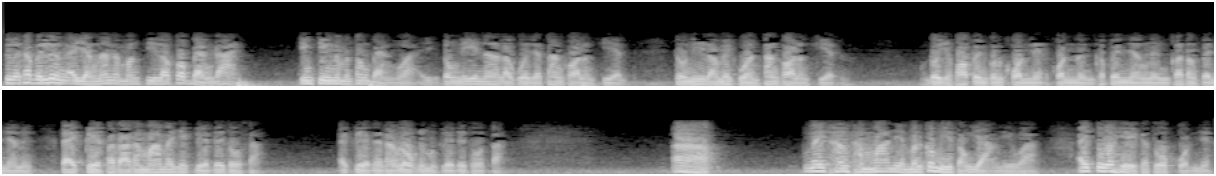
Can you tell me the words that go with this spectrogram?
คือถ้าเป็นเรื่องไอ้อย่างนั้นนะบางทีเราก็แบ่งได้ จริงๆนะมันต้องแบ่งว่าตรงนี้นะเราควรจะตั้งข้อรังเกียจ ตรงนี้เราไม่ควรตั้งข้อรังเกียจ โดยเฉพาะเป็นคนๆเนี่ย คนหนึ่งก็เป็นอย่างหนึ่งก็ต้องเป็นอย่างหนึ่ง แต่เกลียดภาษาธรรมะไม่ใช่เกลียดด้วยโทสะไอ้เกลียดในทางโลกเนี่ยมันเกลียดด้วยโทสะอ่า ในทางธรรมะเนี่ยมันก็มีสองอย่างนี้ว่า ไอ้ตัวเหตุกับตัวผลเนี่ย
